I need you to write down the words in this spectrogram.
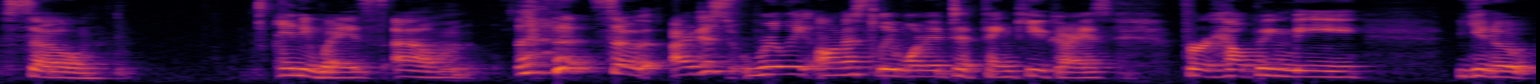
so anyways um, so I just really honestly wanted to thank you guys for helping me you know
